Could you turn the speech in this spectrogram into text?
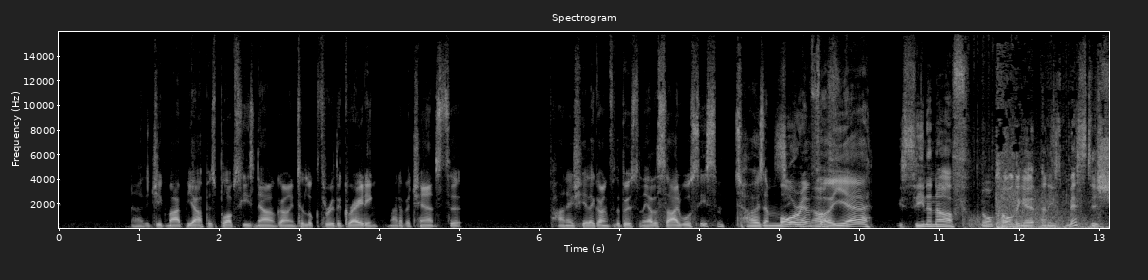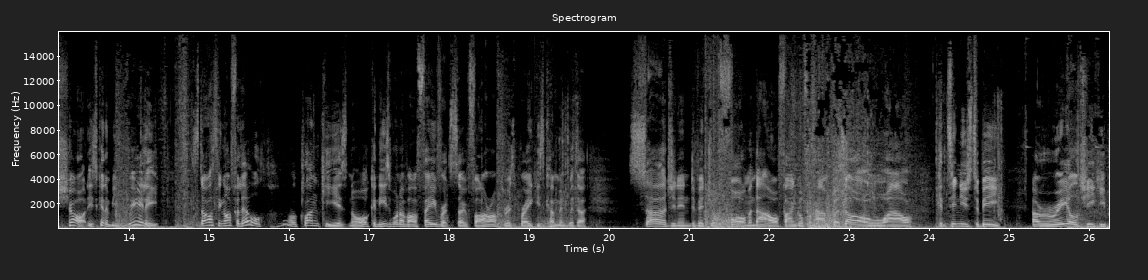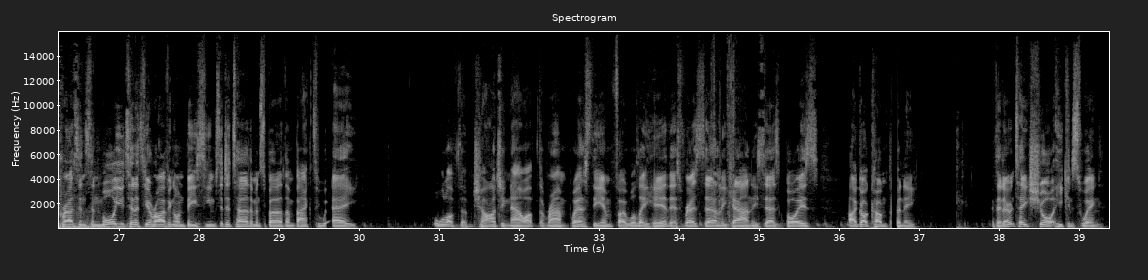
No, the jig might be up as Plopski's now going to look through the grading. Might have a chance to punish here. They're going for the boost on the other side. We'll see some toes and more seen info. Enough. Yeah. He's seen enough. Nork holding it, and he's missed his shot. He's going to be really starting off a little, little clunky, is Nork, and he's one of our favorites so far. After his break, he's coming with a surge in individual form, and that off angle from Hampus. Oh, wow continues to be a real cheeky presence, and more utility arriving on B seems to deter them and spur them back to A. All of them charging now up the ramp. Where's the info? Will they hear this? Rez certainly can. He says, boys, I got company. If they don't take short, he can swing.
